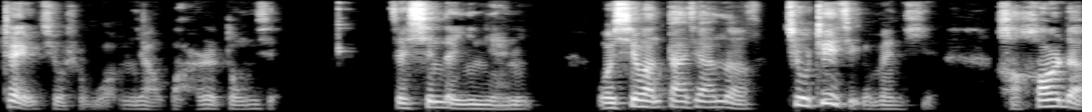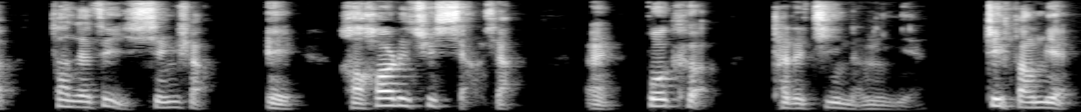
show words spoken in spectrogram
这就是我们要玩的东西。在新的一年里，我希望大家呢就这几个问题好好的放在自己心上，哎，好好的去想想，哎，播客它的技能里面这方面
